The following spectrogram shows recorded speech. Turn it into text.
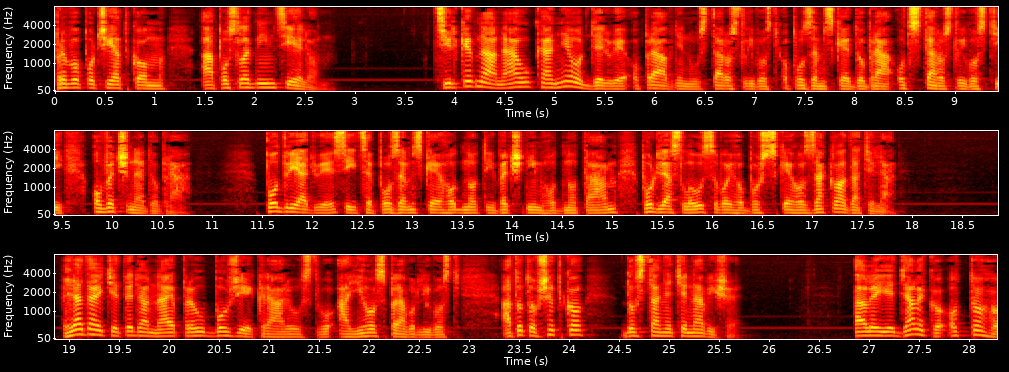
prvopočiatkom a posledným cieľom. Cirkevná náuka neoddeluje oprávnenú starostlivosť o pozemské dobrá od starostlivosti o väčšné dobrá. Podriaduje síce pozemské hodnoty väčšným hodnotám podľa slov svojho božského zakladateľa. Hľadajte teda najprv Božie kráľovstvo a jeho spravodlivosť a toto všetko dostanete navyše. Ale je ďaleko od toho,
